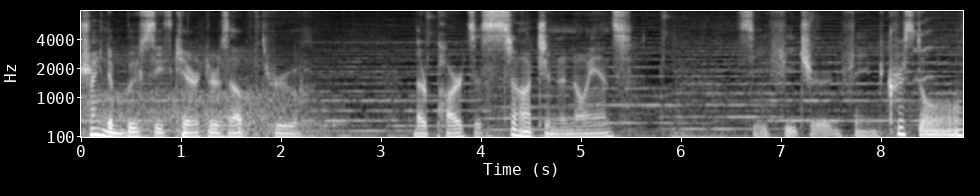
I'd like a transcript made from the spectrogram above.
trying to boost these characters up through their parts is such an annoyance. Let's see, featured famed crystal.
